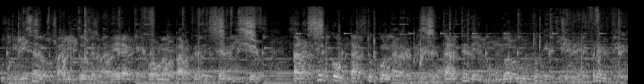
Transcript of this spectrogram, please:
utilizan los palitos de madera que forman parte del servicio para hacer contacto con la representante del mundo adulto que tienen enfrente.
